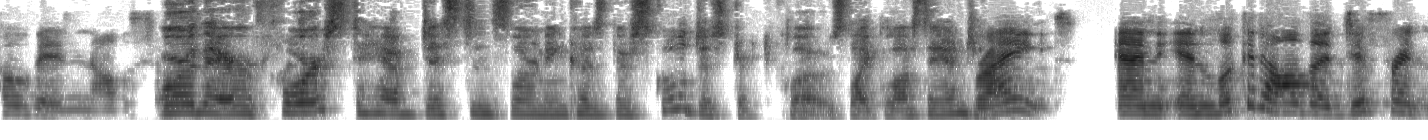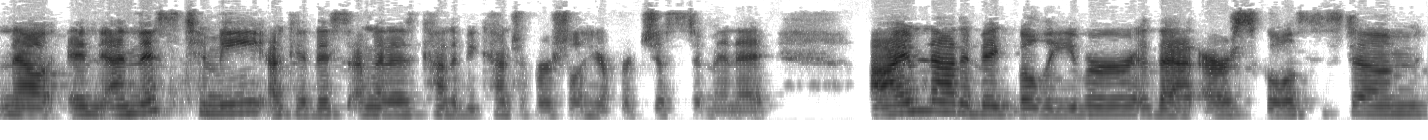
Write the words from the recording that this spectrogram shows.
covid and all the stuff or they're forced to have distance learning because their school district closed like los angeles. Right. And and look at all the different now and and this to me okay this i'm going to kind of be controversial here for just a minute. I'm not a big believer that our school system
